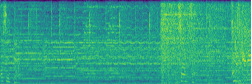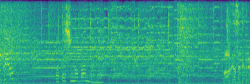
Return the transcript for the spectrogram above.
任せて。チャンス。続けていくよ。私の番だね。任せてくれ。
